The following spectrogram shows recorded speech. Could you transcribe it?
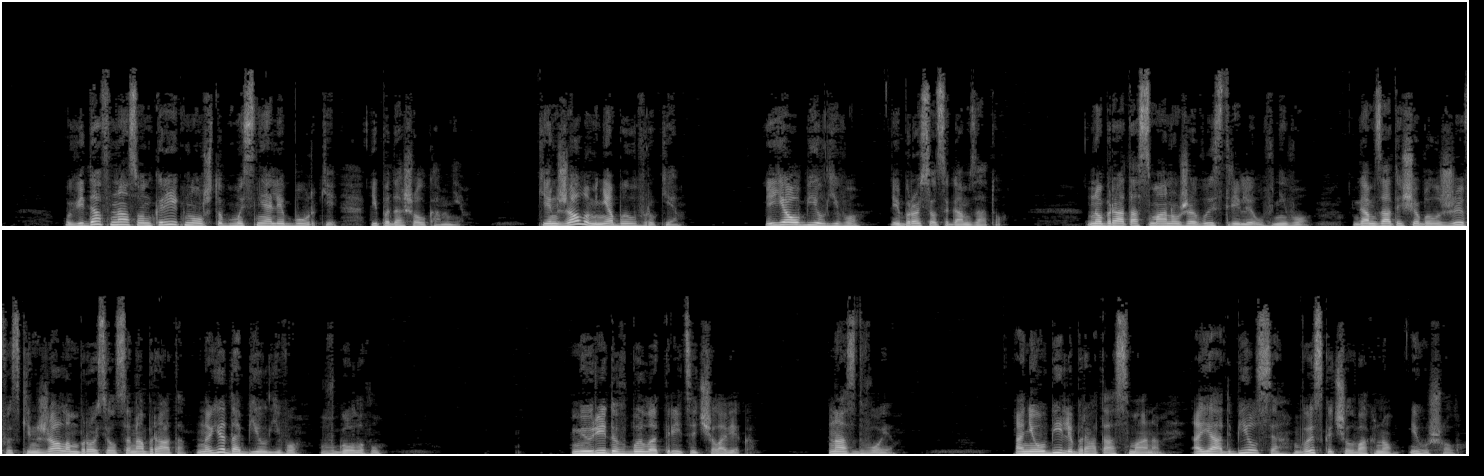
Увидав нас, он крикнул, чтобы мы сняли бурки, и подошел ко мне. Кинжал у меня был в руке. И я убил его и бросился Гамзату но брат Осман уже выстрелил в него. Гамзат еще был жив и с кинжалом бросился на брата, но я добил его в голову. Мюридов было 30 человек. Нас двое. Они убили брата Османа, а я отбился, выскочил в окно и ушел.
